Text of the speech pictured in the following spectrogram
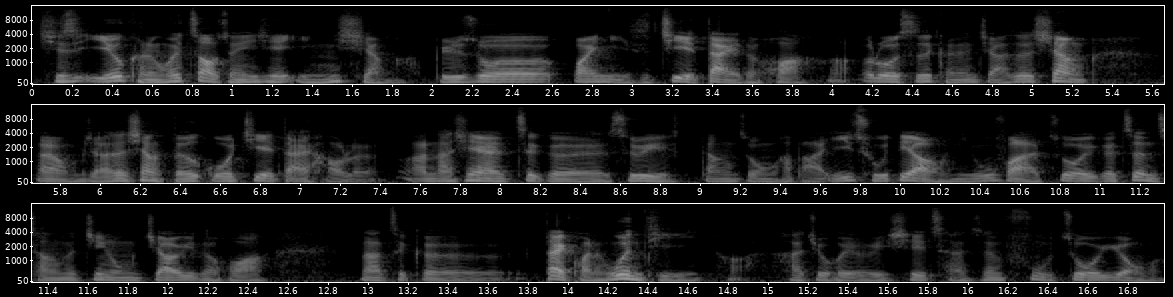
其实也有可能会造成一些影响啊，比如说，万一你是借贷的话啊，俄罗斯可能假设像，哎，我们假设向德国借贷好了啊，那现在这个 SWIFT 当中，把它移除掉，你无法做一个正常的金融交易的话，那这个贷款的问题啊，它就会有一些产生副作用哦。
